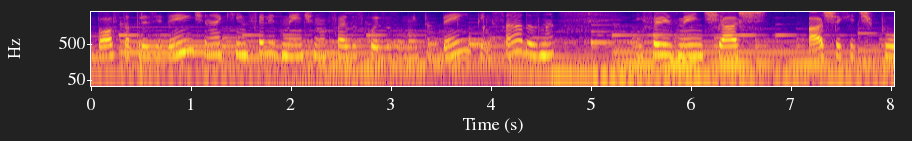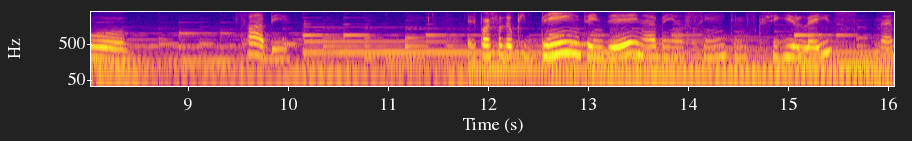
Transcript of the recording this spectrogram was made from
bosta presidente, né, que infelizmente não faz as coisas muito bem pensadas, né? Infelizmente acha, acha que tipo, sabe, ele pode fazer o que bem entender, né? Bem assim, temos que seguir leis, né?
